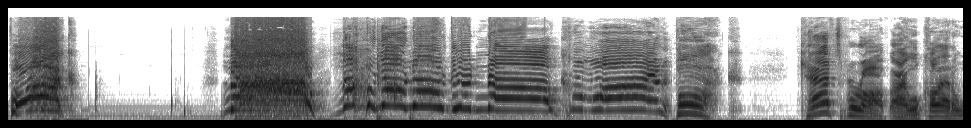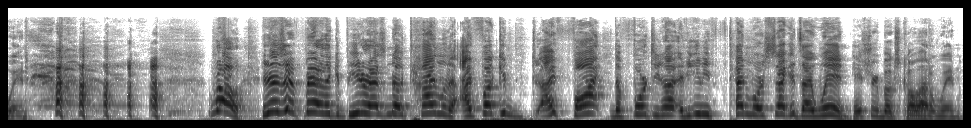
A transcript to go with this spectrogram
Fuck! No! No, no, no, dude, no! Come on! Fuck! Kasparov. All right, we'll call that a win. Bro, it isn't fair. The computer has no time limit. I fucking, I fought the 1400. If you give me 10 more seconds, I win. History books call that a win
